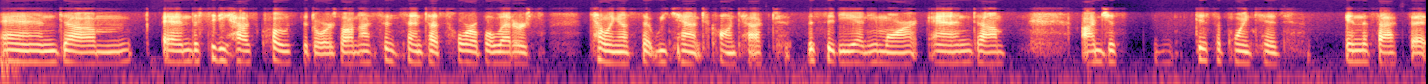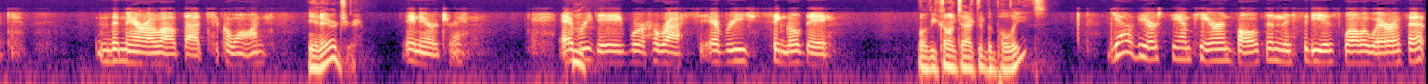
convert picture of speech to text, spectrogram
And, um, and the city has closed the doors on us and sent us horrible letters telling us that we can't contact the city anymore. And um, I'm just disappointed in the fact that the mayor allowed that to go on. In Airdrie? In Airdrie. Every hmm. day we're harassed every single day. Well, have you contacted the police? Yeah, the RCMP are involved, and the city is well aware of it.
